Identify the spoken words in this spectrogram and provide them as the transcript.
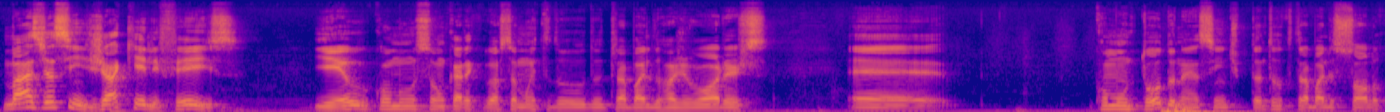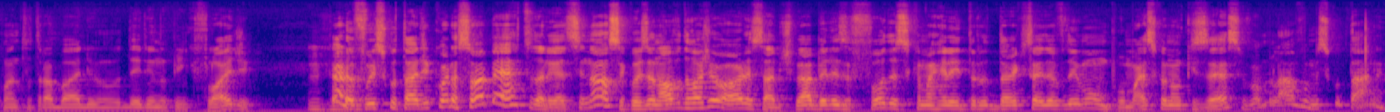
Mas, já assim, já que ele fez, e eu, como sou um cara que gosta muito do, do trabalho do Roger Waters, é, como um todo, né? Assim, tipo, tanto o trabalho solo quanto o trabalho dele no Pink Floyd. Cara, eu fui escutar de coração aberto, tá ligado? Assim, nossa, coisa nova do Roger Waters, sabe? Tipo, ah, beleza, foda-se que é uma releitura do Dark Side of the Moon. Por mais que eu não quisesse, vamos lá, vamos escutar, né?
